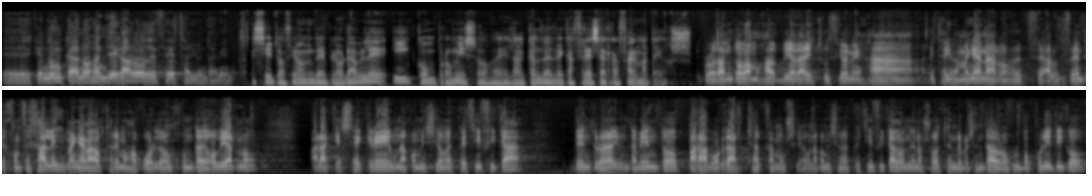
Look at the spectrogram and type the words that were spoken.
eh, que nunca nos han llegado desde este ayuntamiento. Situación deplorable y compromiso. El alcalde de Cáceres es Rafael Mateos. Por lo tanto, vamos a, voy a dar instrucciones a, esta misma mañana a los, a los diferentes concejales y mañana adoptaremos acuerdo en Junta de Gobierno para que se cree una comisión específica dentro del ayuntamiento para abordar Charcamusia, una comisión específica donde no solo estén representados los grupos políticos,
